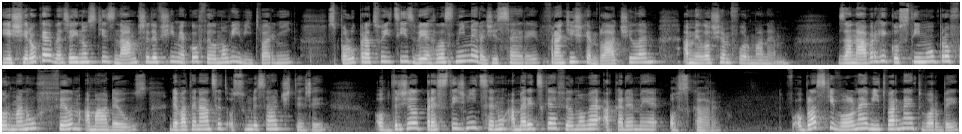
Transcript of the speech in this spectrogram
je široké veřejnosti znám především jako filmový výtvarník, spolupracující s věhlasnými režiséry Františkem Vláčilem a Milošem Formanem. Za návrhy kostýmů pro Formanův film Amadeus 1984 Obdržel prestižní cenu Americké filmové akademie Oscar. V oblasti volné výtvarné tvorby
